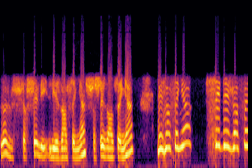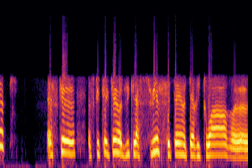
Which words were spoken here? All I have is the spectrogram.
Là, je cherchais les, les enseignants, je cherchais les enseignants. Les enseignants, c'est déjà fait. Est-ce que est-ce que quelqu'un a dit que la Suisse c'était un territoire euh,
